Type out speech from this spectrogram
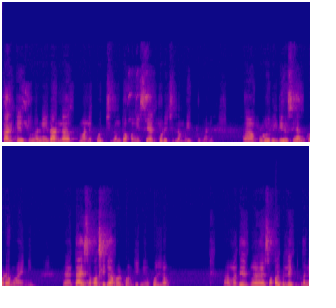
কালকে একটুখানি রান্না মানে করছিলাম তখনই শেয়ার করেছিলাম একটুখানি। পুরো ভিডিও শেয়ার করা হয়নি। তাই সকাল থেকে আবার কন্টিনিউ করলাম। আমাদের সকালবেলা একটুখানি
